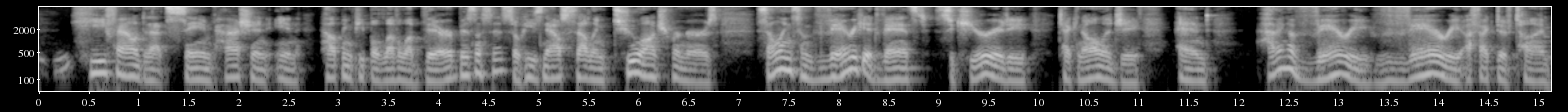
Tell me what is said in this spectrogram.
mm-hmm. he found that same passion in helping people level up their businesses. So he's now selling to entrepreneurs, selling some very advanced security technology and having a very, very effective time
